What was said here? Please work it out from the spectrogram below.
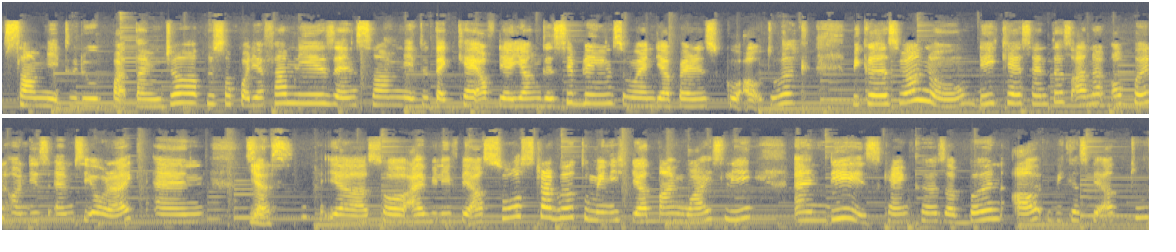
Some need to do part-time job to support their families and some need to take care of their younger siblings when their parents go out to work. Because we all know daycare centers are not open on this MCO, right? And so Yes. yeah, so I believe they are so struggle to manage their time wisely, and these can cause a burnout because they are too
